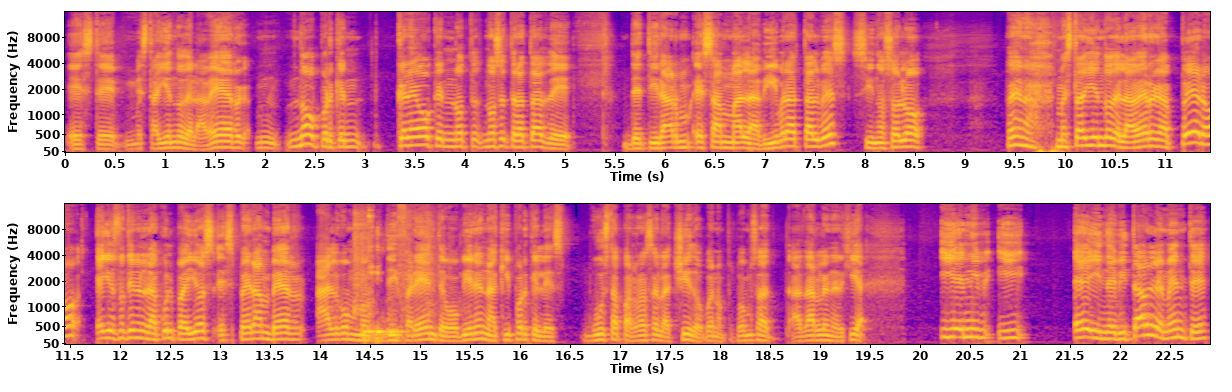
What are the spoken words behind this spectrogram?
este, me está yendo de la verga, no, porque creo que no, no se trata de, de tirar esa mala vibra tal vez, sino solo, bueno, me está yendo de la verga, pero ellos no tienen la culpa, ellos esperan ver algo diferente o vienen aquí porque les gusta pasársela chido, bueno, pues vamos a, darle energía. Y, e inevitablemente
